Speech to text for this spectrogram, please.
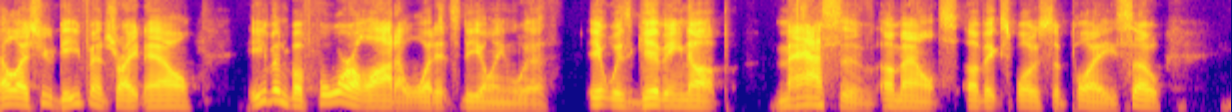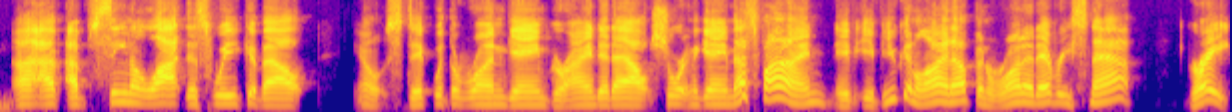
LSU defense right now, even before a lot of what it's dealing with, it was giving up massive amounts of explosive plays. So uh, I've seen a lot this week about you know stick with the run game, grind it out, shorten the game. That's fine if if you can line up and run it every snap. Great.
